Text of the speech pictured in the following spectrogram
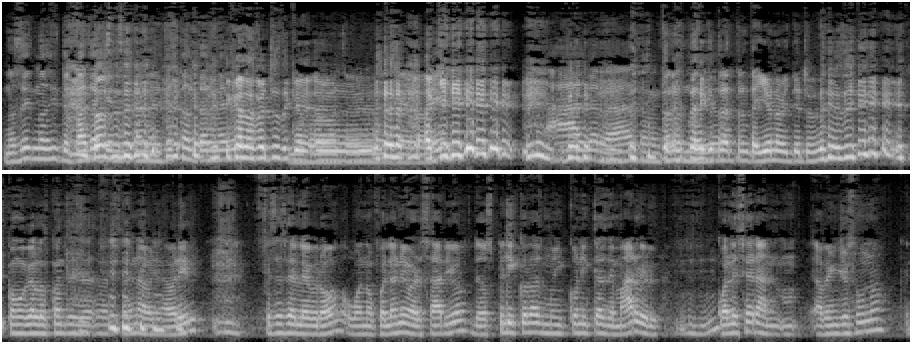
No sé, no sé si te pasa No, que sí, cuando necesitas contarme... Con las fechas de que. No, eh, no, aquí. Ah, es verdad, también con los Tre- números. 31, 28. sí. Como que los cuentos en abril, abril pues se celebró, bueno, fue el aniversario de dos películas muy icónicas de Marvel. ¿Cuáles eran? Avengers 1, que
